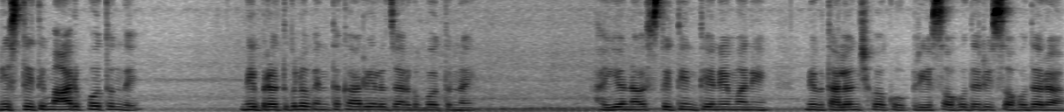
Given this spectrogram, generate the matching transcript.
నీ స్థితి మారిపోతుంది. నీ బ్రతుకులో వింత కార్యాలు జరగబోతున్నాయి. అయ్యో నా స్థితి ఇంతేనేమని నువ్వు తలంచుకోకు. ప్రియ సహోదరి సహోదర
